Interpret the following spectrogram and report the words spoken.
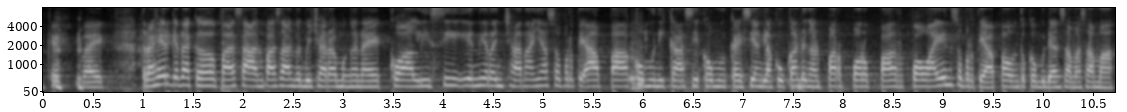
Oke baik. Terakhir kita ke pasangan pasangan berbicara mengenai koalisi ini rencananya seperti apa komunikasi komunikasi yang dilakukan dengan parpol parpol lain seperti apa untuk kemudian sama-sama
